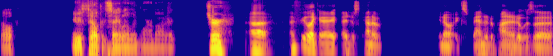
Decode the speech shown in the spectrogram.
so maybe Phil could say a little bit more about it. Sure. Uh, I feel like I, I just kind of, you know, expanded upon it. It was a it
